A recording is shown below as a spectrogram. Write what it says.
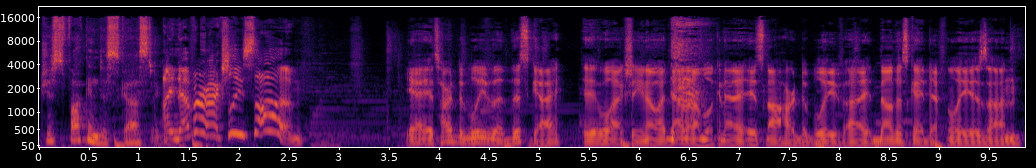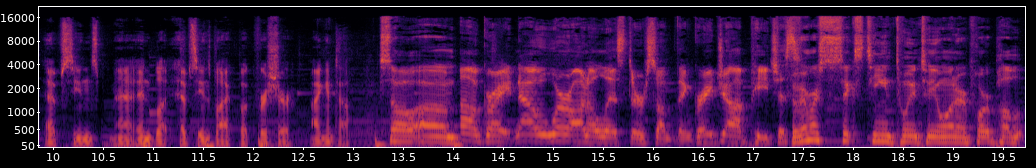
Just fucking disgusting. I never actually saw him. Yeah, it's hard to believe that this guy. It, well, actually, you know what? Now that I'm looking at it, it's not hard to believe. Uh, no, this guy definitely is on Epstein's uh, in Bla- Epstein's black book for sure. I can tell. So, um, Oh, great. Now we're on a list or something. Great job, Peaches. November 16, 2021, a report pub-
